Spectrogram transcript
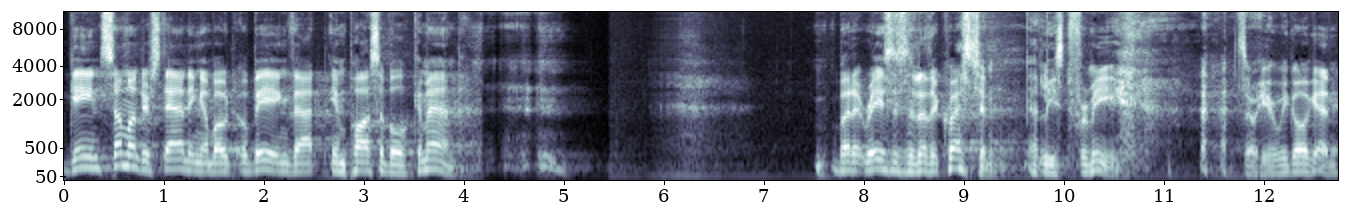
gained some understanding about obeying that impossible command. but it raises another question, at least for me. so here we go again.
